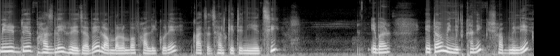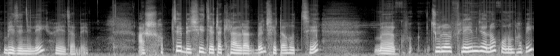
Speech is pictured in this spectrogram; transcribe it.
মিনিট দুয়েক ভাজলেই হয়ে যাবে। লম্বা লম্বা ফালি করে কাঁচা ঝাল কেটে নিয়েছি। এবার এটাও মিনিট খানিক সব মিলিয়ে ভেজে নিলেই হয়ে যাবে। আর সবচেয়ে বেশি যেটা খেয়াল রাখবেন সেটা হচ্ছে চুলোর ফ্লেম যেন কোনোভাবেই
